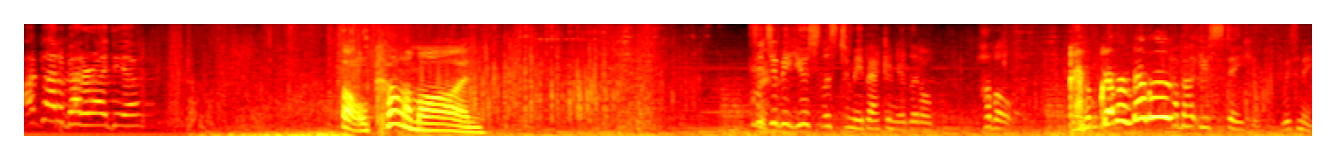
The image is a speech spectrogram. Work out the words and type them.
I've got a better idea. Oh, come on. Since you'd be useless to me back in your little hovel, Grab him, grab her, grab him! how about you stay here with me?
